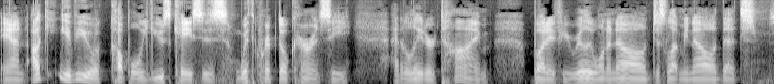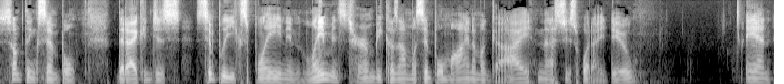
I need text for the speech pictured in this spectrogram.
And I can give you a couple use cases with cryptocurrency at a later time. But if you really want to know, just let me know. That's something simple that I can just simply explain in layman's term because I'm a simple mind. I'm a guy, and that's just what I do. And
